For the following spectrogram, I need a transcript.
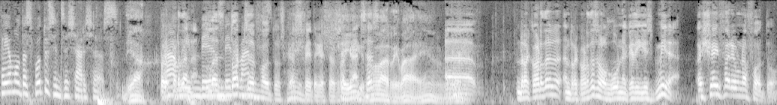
feia moltes fotos sense xarxes. Ja. Però, Ah, perdona, vull dir, les ben 12 abans. fotos que has fet aquestes sí, vacances... no va arribar, eh? eh, recordes, en recordes alguna que diguis, mira, això hi faré una foto.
